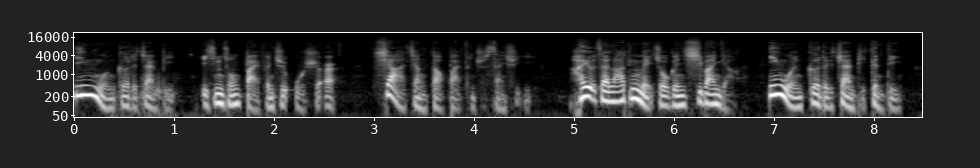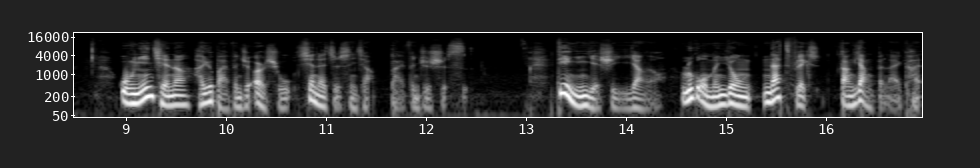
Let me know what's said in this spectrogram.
英文歌的占比已经从百分之五十二下降到百分之三十一，还有在拉丁美洲跟西班牙，英文歌的占比更低。五年前呢还有百分之二十五，现在只剩下百分之十四。电影也是一样哦。如果我们用 Netflix 当样本来看，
